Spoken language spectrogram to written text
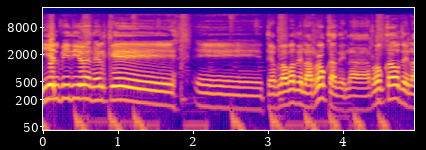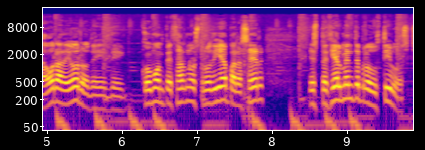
y el vídeo en el que eh, te hablaba de la roca, de la roca o de la hora de oro, de, cómo empezar nuestro día para ser especialmente productivos.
